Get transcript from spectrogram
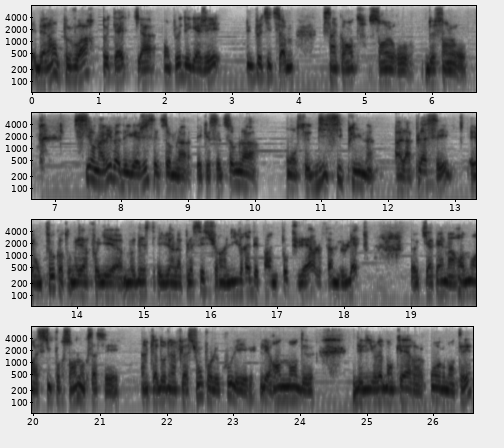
et bien là, on peut voir peut-être qu'il a, on peut dégager une petite somme, 50, 100 euros, 200 euros. Si on arrive à dégager cette somme-là et que cette somme-là, on se discipline à la placer et on peut, quand on est un foyer euh, modeste, et bien la placer sur un livret d'épargne populaire, le fameux LEP, euh, qui a quand même un rendement à 6%. Donc ça, c'est un cadeau de l'inflation. Pour le coup, les, les rendements de, des livrets bancaires euh, ont augmenté.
